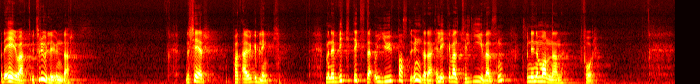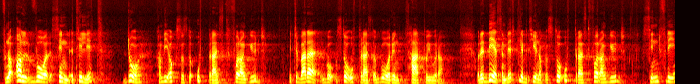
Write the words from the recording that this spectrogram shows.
Og Det er jo et utrolig under. Det skjer på et øyeblink. Men det viktigste og djupeste underet er likevel tilgivelsen som denne mannen får. For når all vår synd er tilgitt, da kan vi også stå oppreist foran Gud. Ikke bare gå, stå oppreist og gå rundt her på jorda. Og det er det som virkelig betyr noe, å stå oppreist foran Gud, syndfri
